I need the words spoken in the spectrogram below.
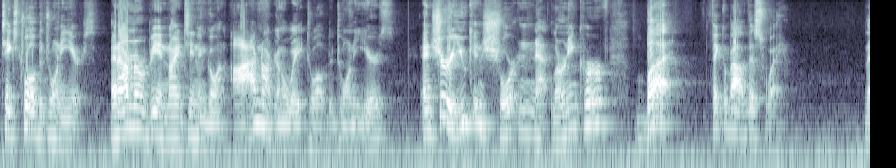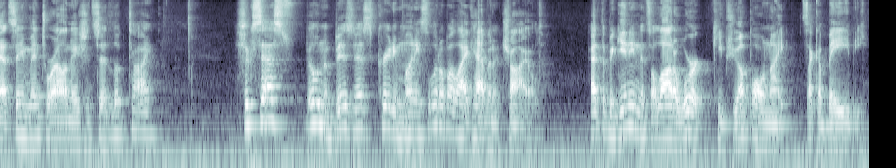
takes 12 to 20 years. And I remember being 19 and going, I'm not going to wait 12 to 20 years. And sure, you can shorten that learning curve, but think about this way. That same mentor, Alan Nation, said, Look, Tai, success, building a business, creating money, it's a little bit like having a child. At the beginning, it's a lot of work, keeps you up all night. It's like a baby.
